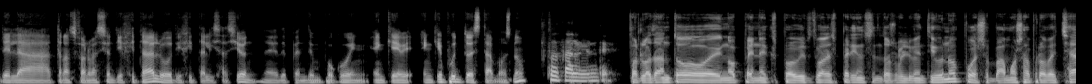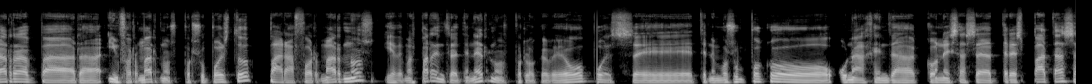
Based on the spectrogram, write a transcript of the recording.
de, la transformación digital o digitalización. Eh, depende un poco en, en, qué, en qué punto estamos, ¿no? Totalmente. Por lo tanto, en Open Expo Virtual Experience en 2021, pues vamos a aprovechar para informarnos, por supuesto, para formarnos y además para entretenernos. Por lo que veo, pues tenemos un poco una agenda con esas tres patas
